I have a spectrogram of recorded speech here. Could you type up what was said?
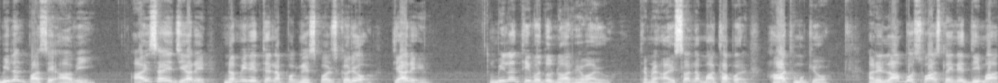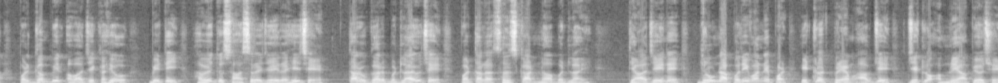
મિલન પાસે આવી. આયસાએ જ્યારે નમીને તેના પગને સ્પર્શ કર્યો, ત્યારે મિલનથી વધુ ન રહેવાયું. તેમણે આયસાના માથા પર હાથ મૂક્યો અને લાંબો શ્વાસ લઈને ધીમા પણ ગંભીર અવાજે કહ્યું, બેટી, હવે તું સાસરે જઈ રહી છે. તારું ઘર બદલાયું છે, પણ તારા સંસ્કાર ન બદલાય. ત્યાં જઈને ધ્રુવના પરિવારને પણ એટલો જ પ્રેમ આપજે જેટલો અમને આપ્યો છે.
